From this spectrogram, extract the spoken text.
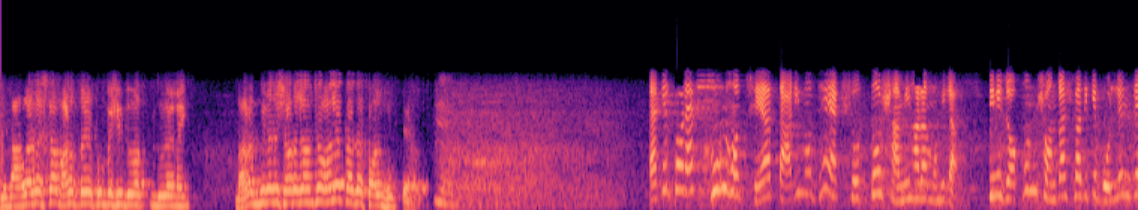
যে বাংলাদেশটাও ভারত থেকে খুব বেশি দূরত্ব দূরে নেই। ভারত বিরোধী ষড়যন্ত্র হলে তাদের ফল ভুগতে হবে। একের পর এক খুন হচ্ছে আর তারই মধ্যে এক সদ্য স্বামীহারা মহিলা। তিনি যখন সন্ত্রাসবাদীকে বললেন যে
